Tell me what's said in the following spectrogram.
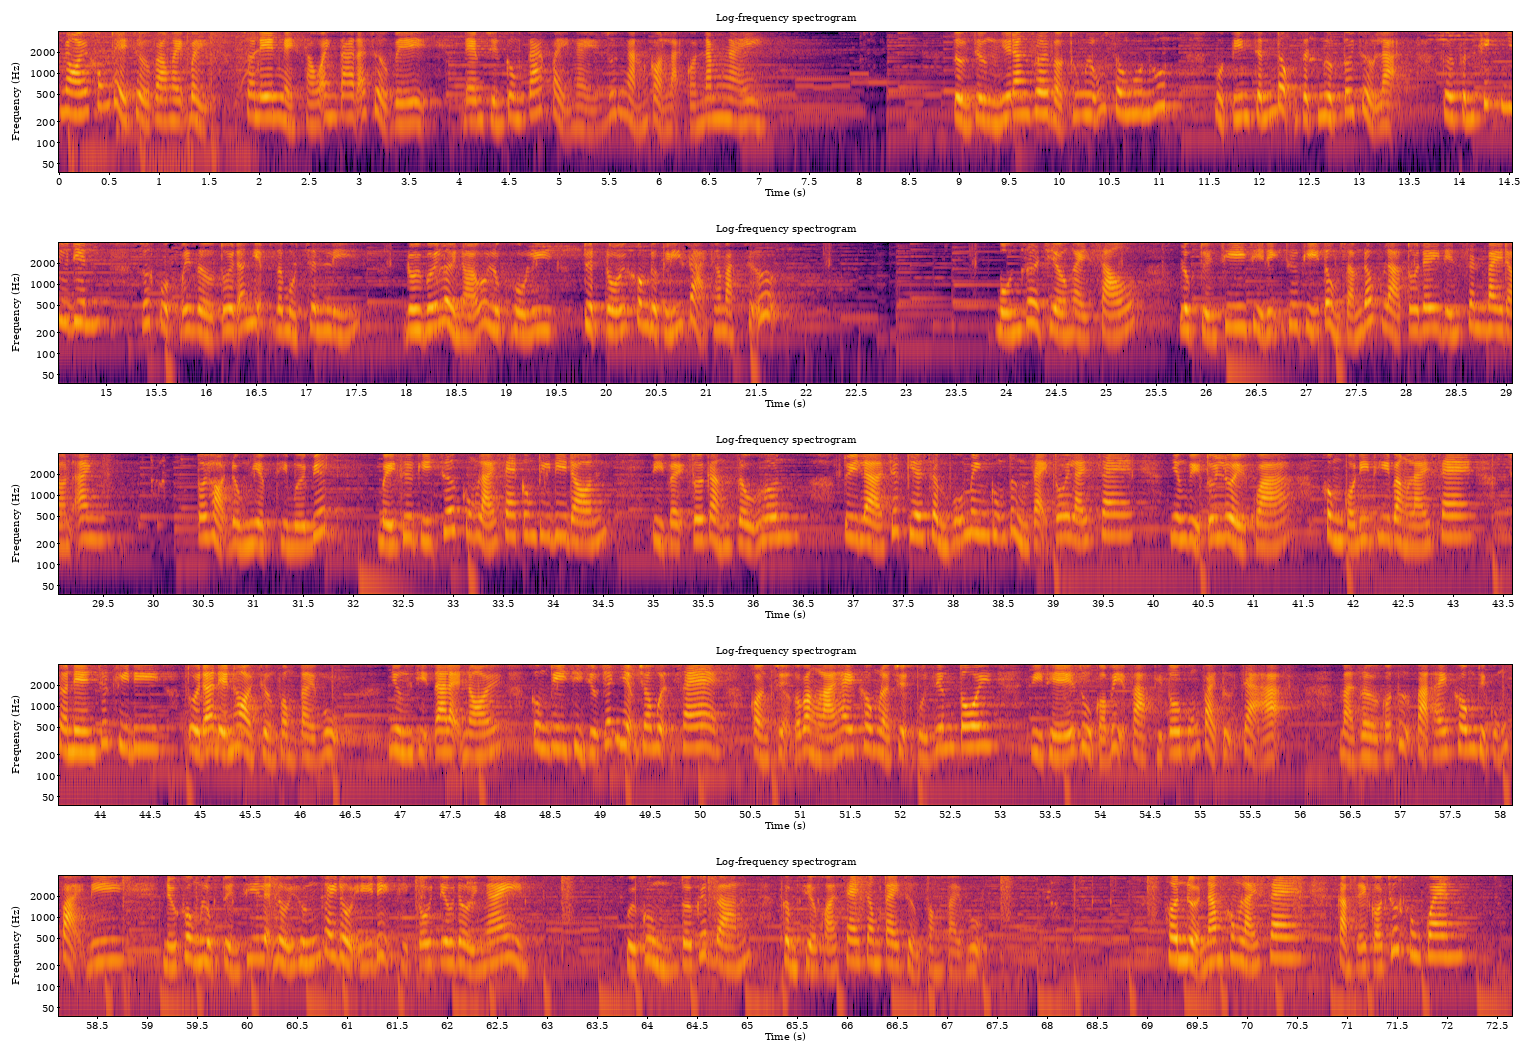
Nói không thể trở vào ngày 7, cho nên ngày 6 anh ta đã trở về, đem chuyến công tác 7 ngày rút ngắn còn lại có 5 ngày. Tưởng chừng như đang rơi vào thung lũng sâu hun hút, một tin chấn động giật ngược tôi trở lại. Tôi phấn khích như điên, rốt cuộc bây giờ tôi đã nghiệm ra một chân lý. Đối với lời nói của Lục Hồ Ly, tuyệt đối không được lý giải theo mặt chữ. 4 giờ chiều ngày 6, Lục Tuyển Chi chỉ định thư ký tổng giám đốc là tôi đây đến sân bay đón anh. Tôi hỏi đồng nghiệp thì mới biết, mấy thư ký trước cũng lái xe công ty đi đón, vì vậy tôi càng giàu hơn. Tuy là trước kia Sầm Vũ Minh cũng từng dạy tôi lái xe, nhưng vì tôi lười quá, không có đi thi bằng lái xe, cho nên trước khi đi tôi đã đến hỏi trưởng phòng tài vụ. Nhưng chị ta lại nói công ty chỉ chịu trách nhiệm cho mượn xe, còn chuyện có bằng lái hay không là chuyện của riêng tôi, vì thế dù có bị phạt thì tôi cũng phải tự trả. Mà giờ có tự phạt hay không thì cũng phải đi. Nếu không Lục Tuyển Chi lại nổi hứng thay đổi ý định thì tôi tiêu đời ngay. Cuối cùng tôi quyết đoán cầm chìa khóa xe trong tay trưởng phòng tài vụ. Hơn nửa năm không lái xe, cảm thấy có chút không quen.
